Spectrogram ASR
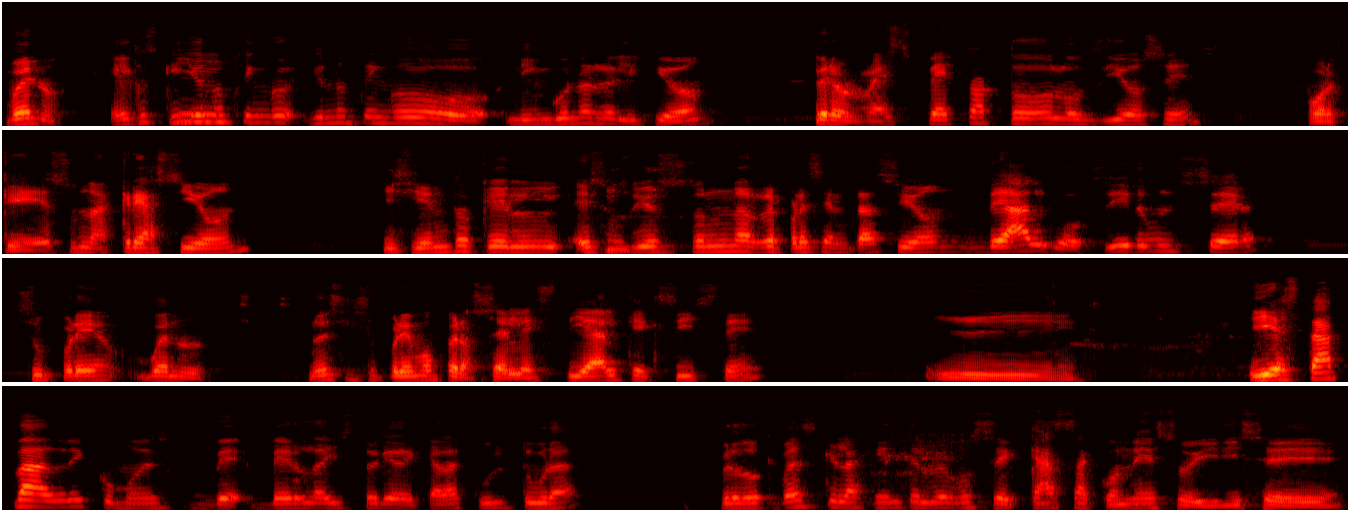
Bueno, el es que yo no tengo, yo no tengo ninguna religión, pero respeto a todos los dioses porque es una creación y siento que esos dioses son una representación de algo, sí, de un ser supremo, bueno, no es el supremo, pero celestial que existe y, y está padre como es ver la historia de cada cultura, pero lo que pasa es que la gente luego se casa con eso y dice,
